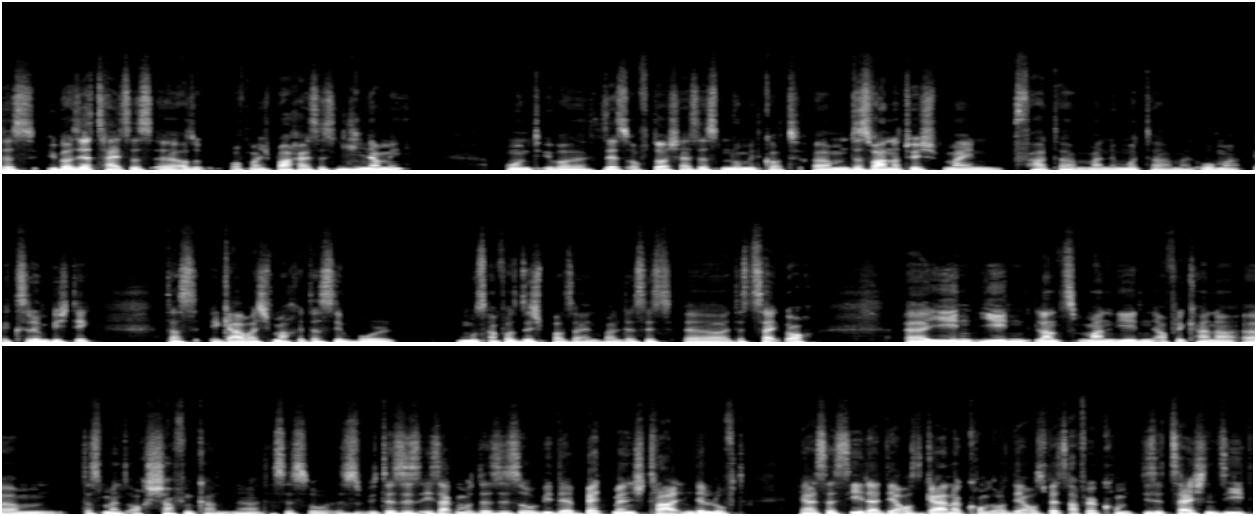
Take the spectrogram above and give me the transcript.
das übersetzt heißt es, äh, also auf meiner Sprache heißt es Jiname und übersetzt auf Deutsch heißt es nur mit Gott. Ähm, das war natürlich mein Vater, meine Mutter, meine Oma extrem wichtig, dass egal was ich mache, das Symbol muss einfach sichtbar sein, weil das ist, äh, das zeigt auch äh, jeden, jeden Landsmann, jeden Afrikaner, ähm, dass man es auch schaffen kann. Ne? Das ist so, das ist, das ist, ich sag mal, das ist so wie der Batman-Strahl in der Luft. Ja, ist dass jeder, der aus Ghana kommt oder der aus Westafrika kommt, diese Zeichen sieht,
